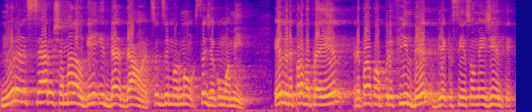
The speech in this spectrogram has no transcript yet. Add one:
não era necessário chamar alguém e dar da'wat. Só dizer, meu irmão, seja como a mim. Ele reparava para ele, reparava para o perfil dele, via que sim, eu sou meio gente.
